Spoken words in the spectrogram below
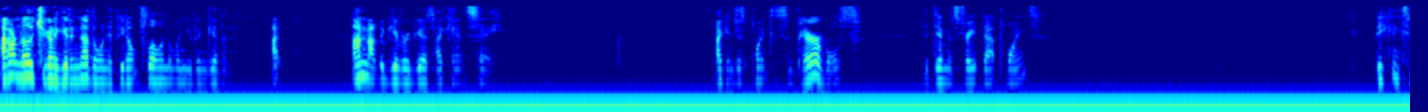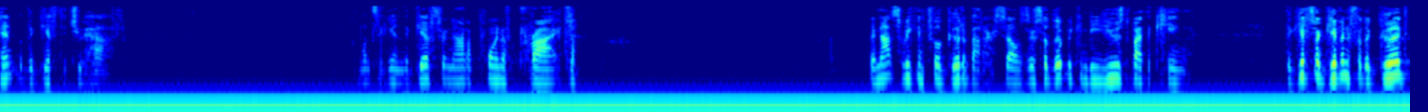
I don't know that you're going to get another one if you don't flow in the one you've been given. I, I'm not the giver of gifts. I can't say. I can just point to some parables to demonstrate that point. Be content with the gift that you have. Once again, the gifts are not a point of pride. They're not so we can feel good about ourselves. They're so that we can be used by the King. The gifts are given for the good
